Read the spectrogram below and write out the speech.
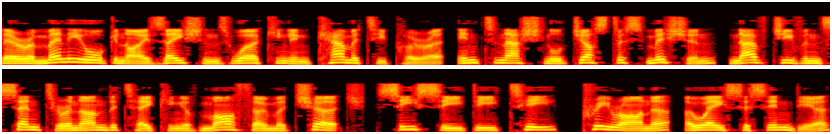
There are many organizations working in Kamathipura, International Justice Mission, Navjeevan Center and Undertaking of Marthoma Church, CCDT, Prerana, Oasis India,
